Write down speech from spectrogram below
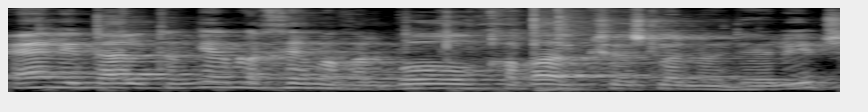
אין לי דל לתרגם לכם, אבל בואו, חבל כשיש לנו את אליץ'.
